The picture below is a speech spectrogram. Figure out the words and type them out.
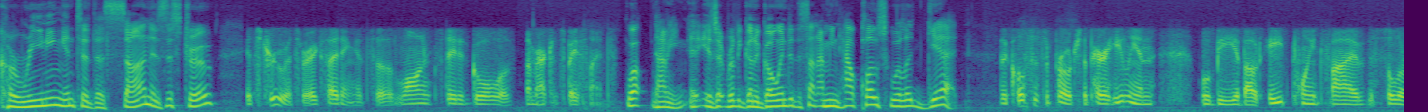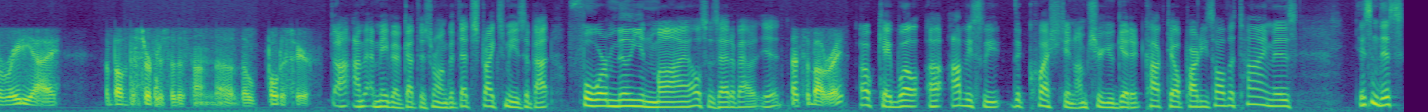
careening into the sun. Is this true? It's true. It's very exciting. It's a long stated goal of American space science. Well, I mean, is it really going to go into the sun? I mean, how close will it get? The closest approach, the perihelion, will be about 8.5 solar radii above the surface of the sun, the, the photosphere. Uh, maybe I've got this wrong, but that strikes me as about 4 million miles. Is that about it? That's about right. Okay, well, uh, obviously, the question, I'm sure you get at cocktail parties all the time, is isn't this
